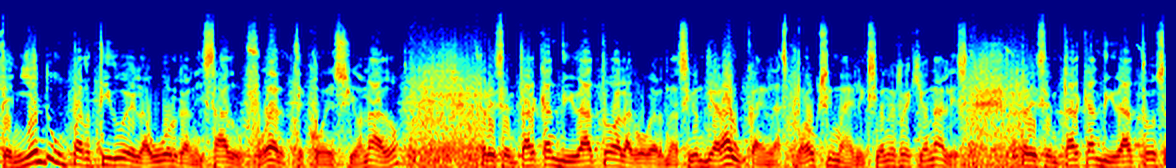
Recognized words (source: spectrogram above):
teniendo un partido de la U organizado, fuerte, cohesionado, presentar candidato a la gobernación de Arauca en las próximas elecciones regionales, presentar candidatos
